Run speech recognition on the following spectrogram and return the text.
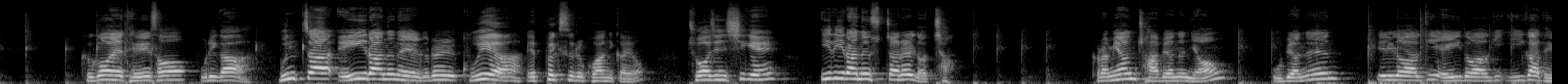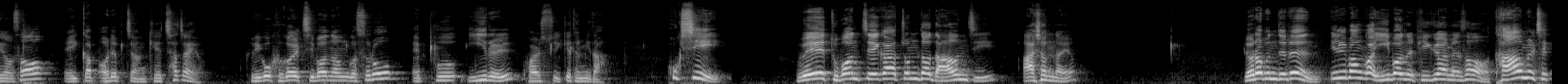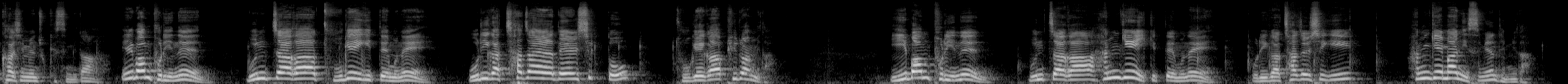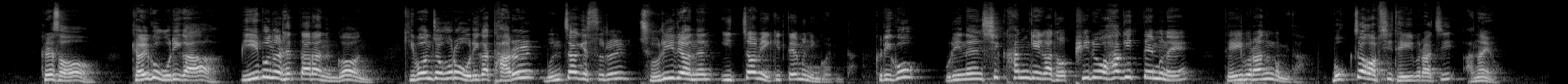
그거에 대해서 우리가 문자 a라는 애를 구해야 fx를 구하니까요. 주어진 식에 1이라는 숫자를 넣죠. 그러면 좌변은 0, 우변은 1 더하기 a 더하기 2가 되어서 a 값 어렵지 않게 찾아요. 그리고 그걸 집어넣은 것으로 F2를 구할 수 있게 됩니다. 혹시 왜 두 번째가 좀 더 나은지 아셨나요? 여러분들은 1번과 2번을 비교하면서 다음을 체크하시면 좋겠습니다. 1번 풀이는 문자가 두 개이기 때문에 우리가 찾아야 될 식도 두 개가 필요합니다. 2번 풀이는 문자가 한 개 있기 때문에 우리가 찾을 식이 한 개만 있으면 됩니다. 그래서 결국 우리가 미분을 했다라는 건 기본적으로 우리가 다룰 문자 개수를 줄이려는 이점이 있기 때문인 겁니다. 그리고 우리는 식 한 개가 더 필요하기 때문에 대입을 하는 겁니다. 목적 없이 대입을 하지 않아요.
